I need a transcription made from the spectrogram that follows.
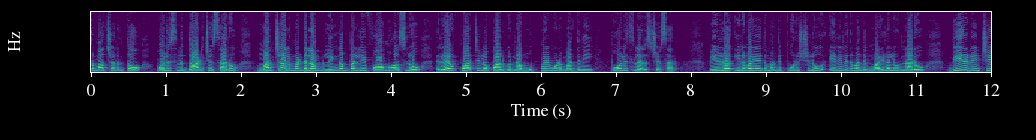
సమాచారంతో పోలీసులు దాడి చేశారు. మంచాల మండలం లింగంపల్లి ఫామ్ హౌస్లో రేవ్ పార్టీలో పాల్గొన్న ముప్పై మూడు మందిని పోలీసులు అరెస్ట్ చేశారు. వీరిలో ఇరవై ఐదు మంది పురుషులు ఎనిమిది మంది మహిళలు ఉన్నారు. వీరి నుంచి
